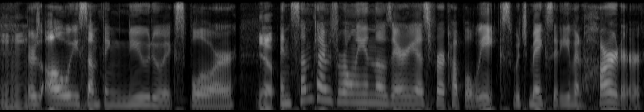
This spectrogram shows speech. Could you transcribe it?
Mm-hmm. There's always something new to explore. Yep. And sometimes we're only in those areas for a couple weeks, which makes it even harder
